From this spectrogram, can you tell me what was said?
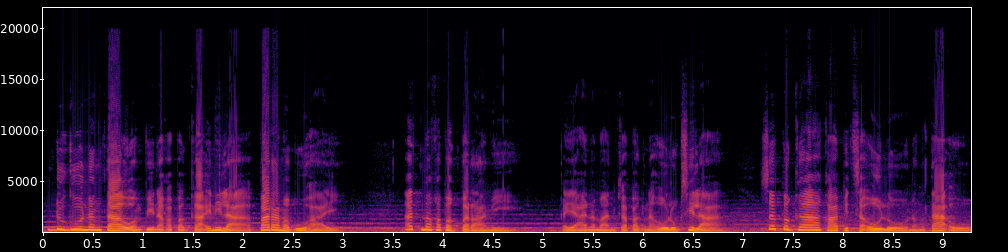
Dugo ng tao ang pinakapagkain nila para mabuhay at makapagparami. Kaya naman kapag nahulog sila sa pagkakapit sa ulo ng tao,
